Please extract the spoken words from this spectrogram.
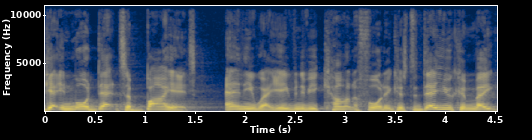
get in more debt to buy it anyway, even if you can't afford it, because today you can make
